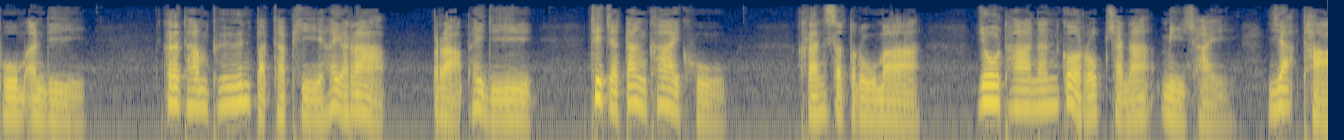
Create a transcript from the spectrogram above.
ภูมิอันดี กระทำพื้นปัทภีให้ราบ ปราบให้ดี ที่จะตั้งค่ายขู่ ครั้นศัตรูมา โยธานั้นก็รบชนะมีชัย ยะถา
